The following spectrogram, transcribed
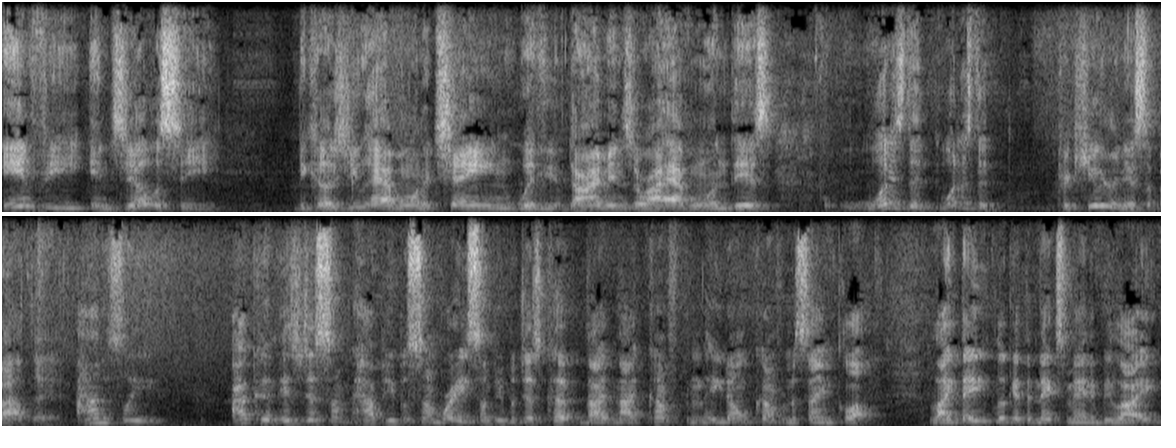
envy and jealousy because you have on a chain with Yeah. diamonds or I have on this? What is the what is the peculiarness about that? Honestly, I couldn't. It's just some how people some raised. Some people just cut like not come from. They don't come from the same cloth. Like they look at the next man and be like,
